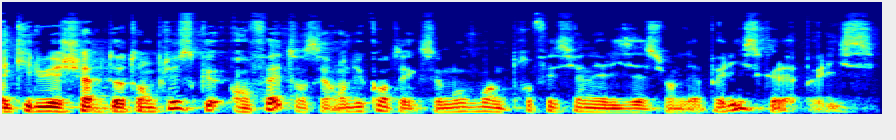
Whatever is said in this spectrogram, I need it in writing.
et qui lui échappe d'autant plus qu'en en fait, on s'est rendu compte avec ce mouvement de professionnalisation de la police que la police,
